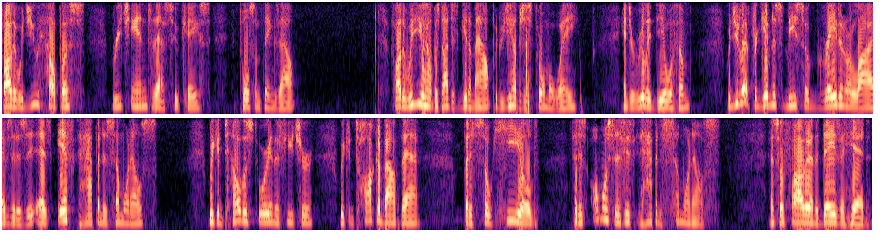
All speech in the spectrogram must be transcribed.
Father, would you help us reach into that suitcase and pull some things out? Father, would you help us not just get them out, but would you help us just throw them away and to really deal with them? Would you let forgiveness be so great in our lives that as, as if it happened to someone else? We can tell the story in the future. We can talk about that, but it's so healed that it's almost as if it happened to someone else. And so, Father, in the days ahead,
